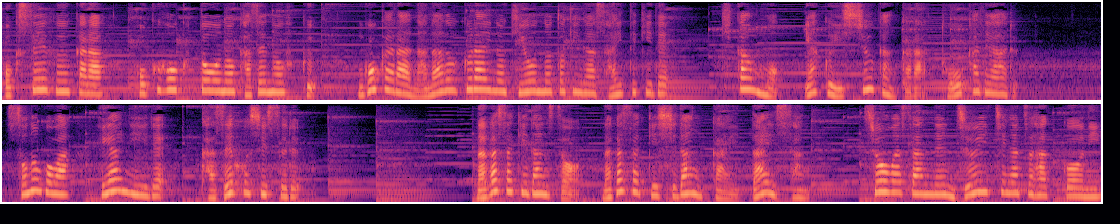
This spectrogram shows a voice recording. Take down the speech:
北西風から北北東の風の吹く5から7度くらいの気温の時が最適で期間も約1週間から10日である。その後は部屋に入れ風干しする。長崎断層長崎師団会第3昭和3年11月発行に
